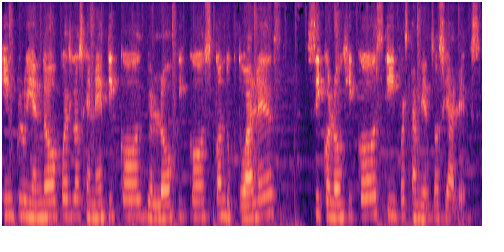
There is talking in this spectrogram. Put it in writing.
incluyendo pues los genéticos, biológicos, conductuales, psicológicos y pues también sociales.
